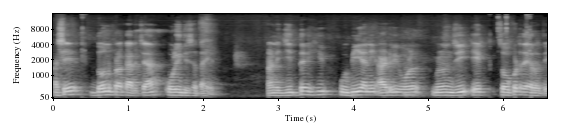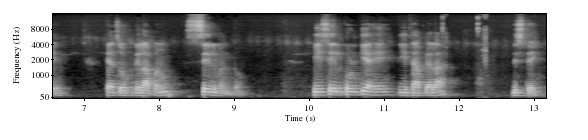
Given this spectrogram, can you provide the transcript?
असे दोन प्रकारच्या ओळी दिसत आहेत. आणि जिथं ही उभी आणि आडवी ओळ मिळून जी एक चौकट तयार होते त्या चौकटीला आपण सेल म्हणतो. ही सेल कोणती आहे? ती इथं आपल्याला दिसते.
